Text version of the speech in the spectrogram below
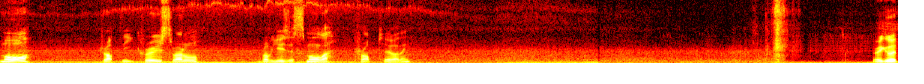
more, drop the cruise throttle, I'll probably use a smaller prop too I think. Very good.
